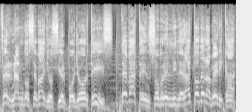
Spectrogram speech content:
Fernando Ceballos y el Pollo Ortiz debaten sobre el liderato del América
